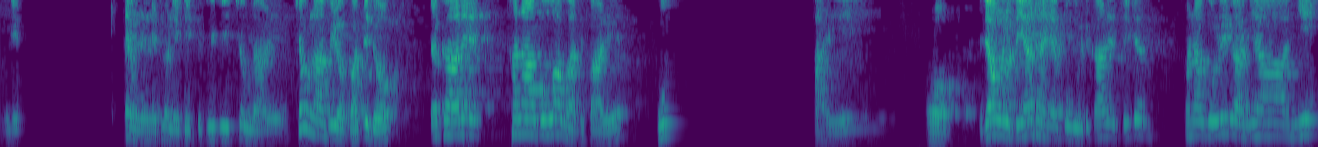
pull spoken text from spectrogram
ဝင်လေတဲ့ဝင်လေထွက်လေတွေတဖြည်းဖြည်းချုပ်လာတယ်ချုပ်လာပြီးတော့ဘာဖြစ်တော့တခါတဲ့ခန္ဓာကိုယ်ကပါတခါတဲ့ ဘူးပါလေဟောဒါကြောင့်မလို့တရားထိုင်တဲ့ပုဂ္ဂိုလ်တခါတဲ့စိတ်တဲ့ခန္ဓာကိုယ်လေးကဗျာညင်း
